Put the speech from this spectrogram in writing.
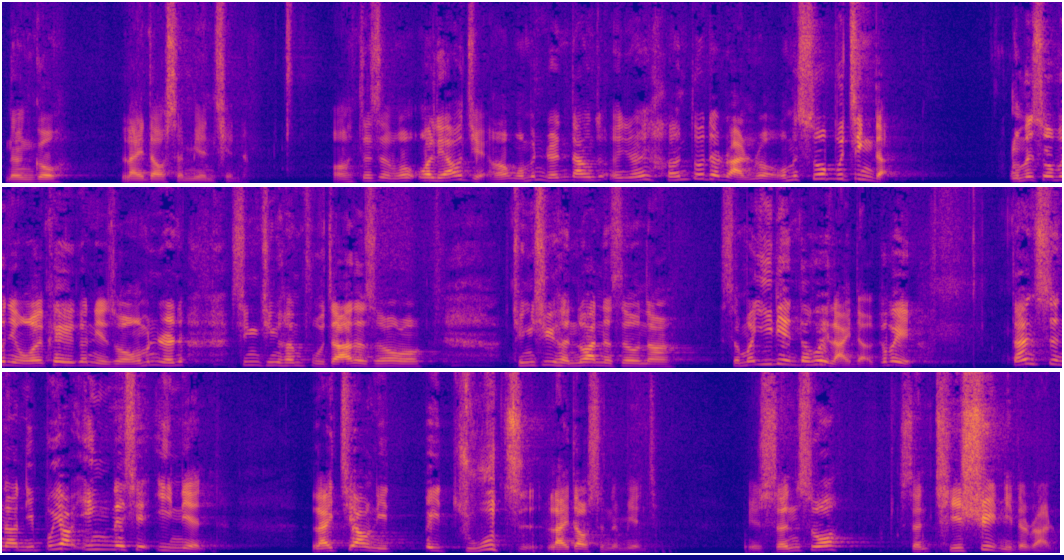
能够来到神面前的。哦，这是我我了解啊。我们人当中人很多的软弱，我们说不尽的，我们说不尽。我可以跟你说，我们人心情很复杂的时候。情绪很乱的时候呢，什么意念都会来的，各位。但是呢，你不要因那些意念来叫你被阻止来到神的面前。与神说，神体恤你的软弱。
